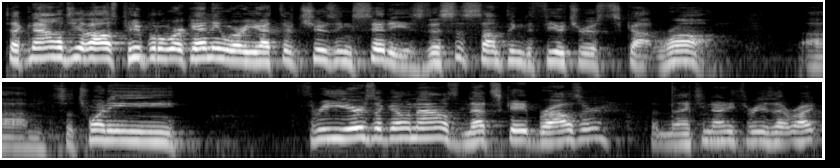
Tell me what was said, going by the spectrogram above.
Technology allows people to work anywhere, yet they're choosing cities. This is something the futurists got wrong. Um, so 23 years ago now is Netscape browser, 1993, is that right?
